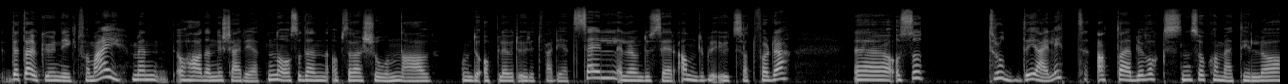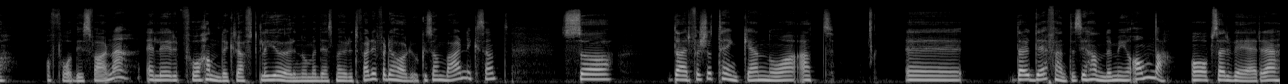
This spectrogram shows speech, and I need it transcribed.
dette er jo ikke unikt for meg, men å ha den nysgjerrigheten og også den observasjonen av om du opplever urettferdighet selv, eller om du ser andre bli utsatt for det. Uh, og så trodde jeg litt at da jeg ble voksen, så kom jeg til å, å, få de svarene. Eller få handlekraft til å gjøre noe med det som er urettferdig, for det har du jo ikke som barn. ikke sant? Så derfor så tenker jeg nå at eh, det er jo det fantasy handler mye om, da. Å observere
